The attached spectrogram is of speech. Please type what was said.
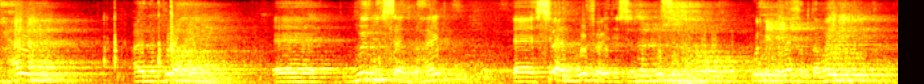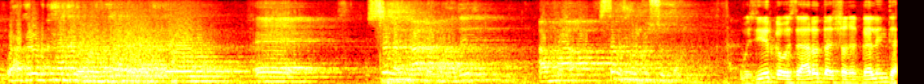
Maxaynu aynu ku lahayn wiilkasta aynu lahayd si aynu uga faa'iidaysano u wixii naga khaldamay waxaa kaloo ka hadli doonaa sanadkaa dhammaaday ama sanadkan cusubba wasiirka wasaaradda shaqogelinta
